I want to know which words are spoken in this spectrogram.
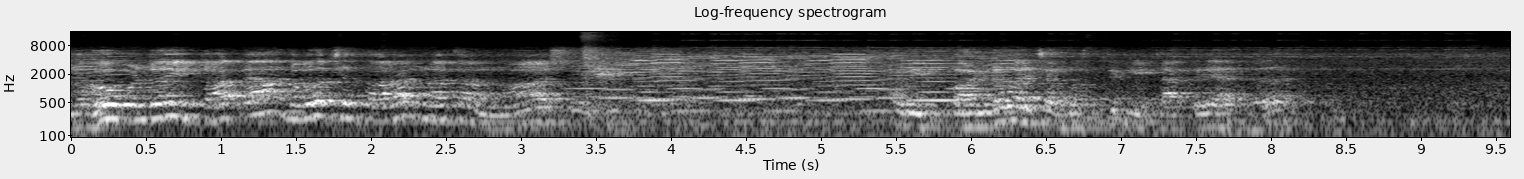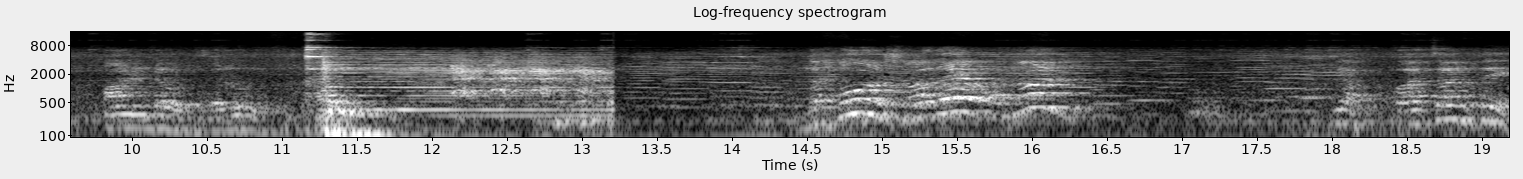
नभो तात्या नवलक्ष नाश. आणि पांडवांच्या मस्तकी टाकल्यात. तर पांडव जरूर होते.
